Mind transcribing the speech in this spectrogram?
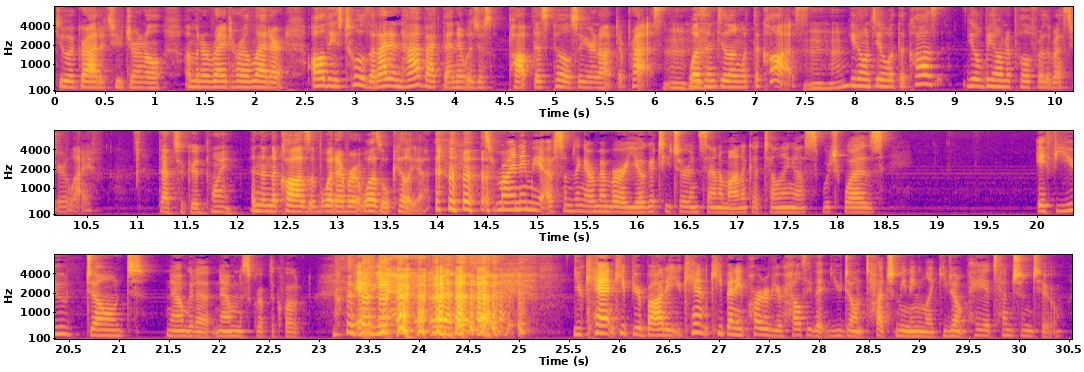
do a gratitude journal. I'm going to write her a letter. All these tools that I didn't have back then, it was just pop this pill so you're not depressed. Mm-hmm. Wasn't dealing with the because You don't deal with the cause, you'll be on a pill for the rest of your life. That's a good point. And then the cause of whatever it was will kill you. It's reminding me of something I remember a yoga teacher in Santa Monica telling us, which was if you don't now I'm gonna now I'm gonna screw up the quote. You, you can't keep your body, you can't keep any part of your healthy that you don't touch, meaning like you don't pay attention to.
